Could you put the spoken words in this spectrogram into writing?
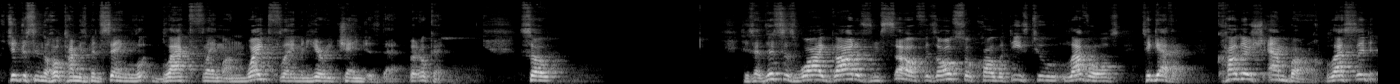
It's interesting, the whole time he's been saying black flame on white flame, and here he changes that. But okay. So he said, This is why God is himself is also called with these two levels together. Kaddish and Baruch, blessed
